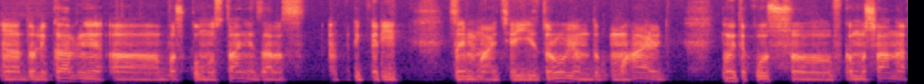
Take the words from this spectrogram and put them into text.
е, до лікарні в важкому стані. Зараз лікарі займаються її здоров'ям, допомагають. Ну і також в Камишанах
